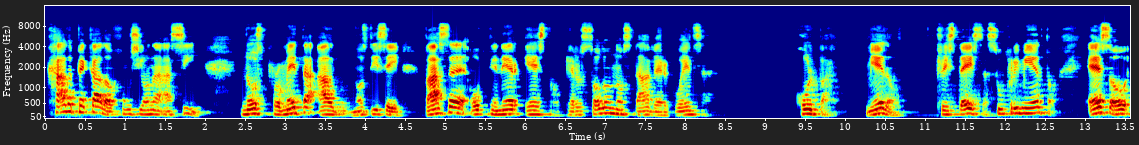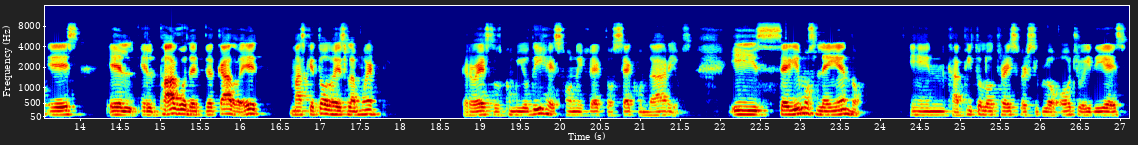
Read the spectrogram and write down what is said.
Cada pecado funciona así nos prometa algo, nos dice, vas a obtener esto, pero solo nos da vergüenza, culpa, miedo, tristeza, sufrimiento. Eso es el, pago del pecado, es, eh, más que todo es la muerte. Pero estos, como yo dije, son efectos secundarios. Y seguimos leyendo en capítulo 3, versículo 8 y 10.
